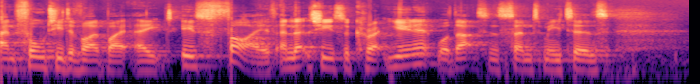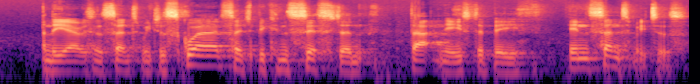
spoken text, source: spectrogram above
and 40 divided by 8 is 5. And let's use the correct unit. Well, that's in centimetres, and the area is in centimetres squared. So to be consistent, that needs to be in centimetres.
